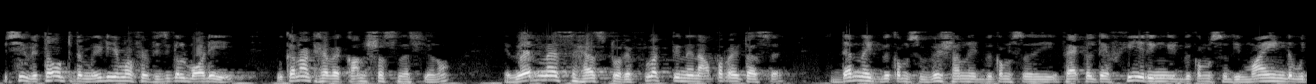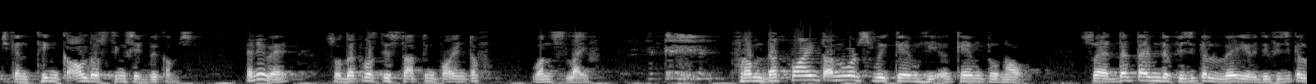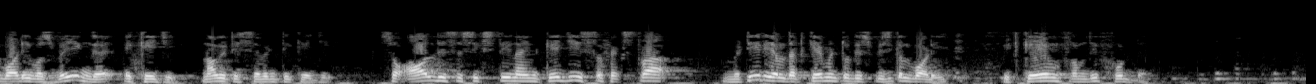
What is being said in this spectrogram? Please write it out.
You see, without the medium of a physical body, you cannot have a consciousness, you know. Awareness has to reflect in an apparatus, then it becomes vision, it becomes the faculty of hearing, it becomes the mind which can think, all those things it becomes. Anyway, so that was the starting point of one's life. From that point onwards we came here, came to now. So at that time the physical weigh, the physical body was weighing a kg. Now it is 70 kg. So all this 69 kgs of extra material that came into this physical body, it came from the food.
